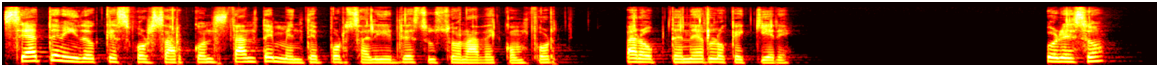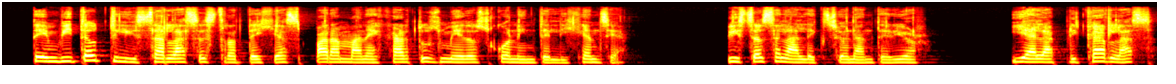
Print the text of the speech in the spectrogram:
se ha tenido que esforzar constantemente por salir de su zona de confort para obtener lo que quiere. Por eso, te invito a utilizar las estrategias para manejar tus miedos con inteligencia, vistas en la lección anterior, y al aplicarlas,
